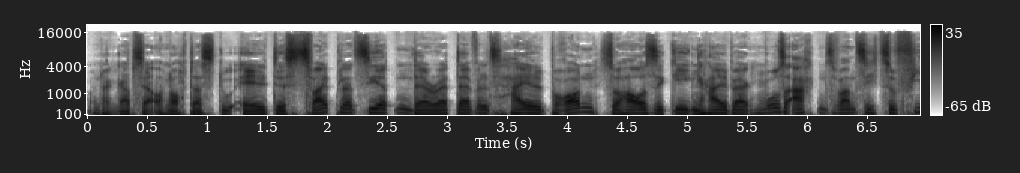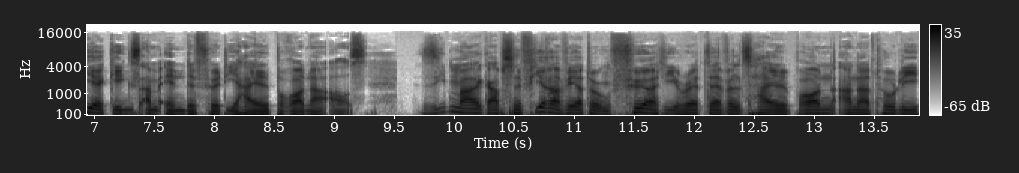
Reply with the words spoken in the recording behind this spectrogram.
Und dann gab's ja auch noch das Duell des Zweitplatzierten der Red Devils Heilbronn zu Hause gegen Heilberg Moos. 28 zu 4 ging's am Ende für die Heilbronner aus. Siebenmal gab es eine Viererwertung für die Red Devils Heilbronn. Anatoli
